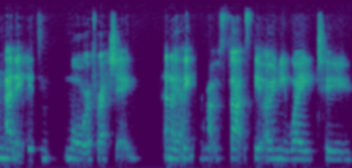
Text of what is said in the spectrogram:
Mhm. and it is more refreshing and I think perhaps that's the only way to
